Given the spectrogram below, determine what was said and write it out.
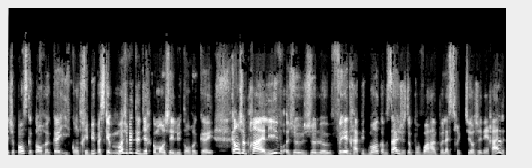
je pense que ton recueil y contribue parce que moi, je vais te dire comment j'ai lu ton recueil. Quand je prends un livre, je, je le feuillette rapidement comme ça, juste pour voir un peu la structure générale.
